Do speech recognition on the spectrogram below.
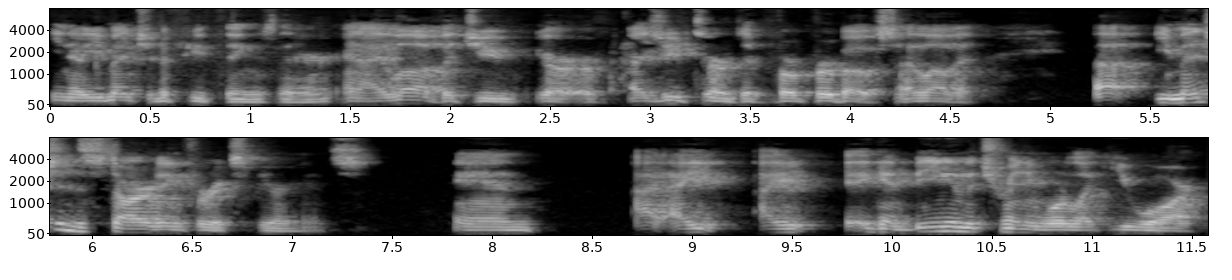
you know, you mentioned a few things there, and I love that you, you're, as you termed it, verbose. I love it. Uh, you mentioned starving for experience, and I, I, I, again, being in the training world like you are,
